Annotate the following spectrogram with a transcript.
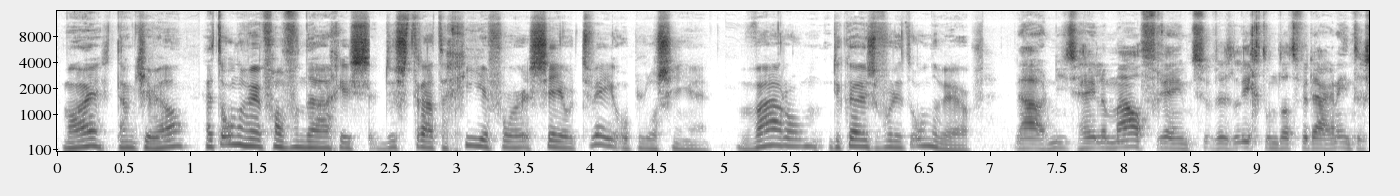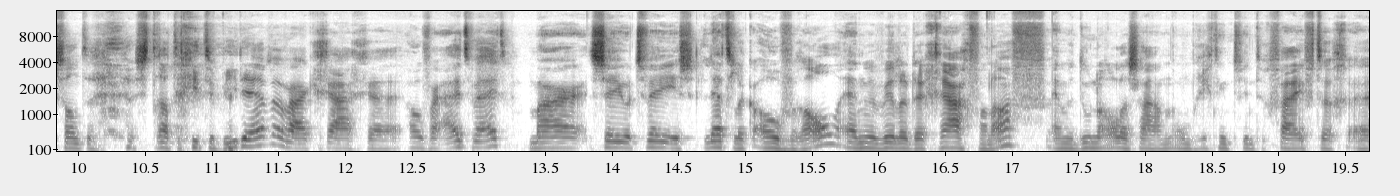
Mooi, dankjewel. Het onderwerp van vandaag is de strategieën voor CO2-oplossingen. Waarom de keuze voor dit onderwerp? Nou, niet helemaal vreemd. Wellicht omdat we daar een interessante strategie te bieden hebben, waar ik graag uh, over uitweid. Maar CO2 is letterlijk overal en we willen er graag vanaf. En we doen alles aan om richting 2050 uh,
